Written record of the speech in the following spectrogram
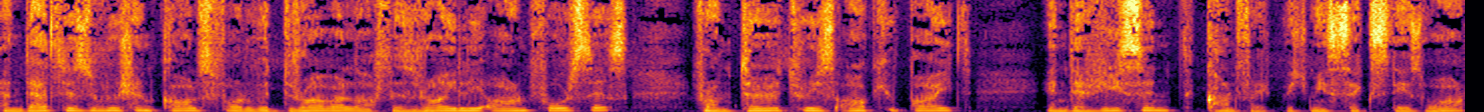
And that resolution calls for withdrawal of Israeli armed forces from territories occupied in the recent conflict, which means Six Days War,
